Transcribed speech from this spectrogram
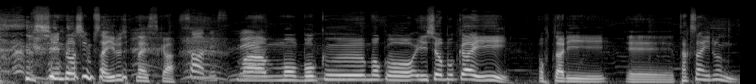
新郎新婦さんいるじゃないですか。そうですね。まあもう僕もこう印象深いお二人、えーたくさんいるん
